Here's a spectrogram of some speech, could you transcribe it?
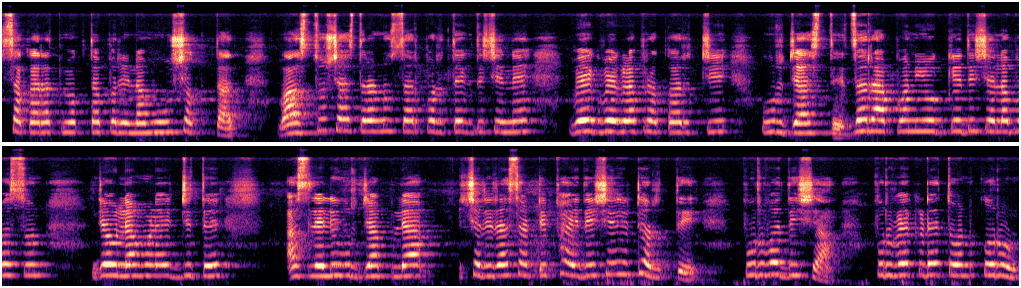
सकारात्मकता परिणाम होऊ शकतात. वास्तुशास्त्रानुसार प्रत्येक दिशेने वेगवेगळ्या प्रकारची ऊर्जा असते. जर आपण योग्य दिशेला बसून जेवल्यामुळे जिथे असलेली ऊर्जा आपल्या शरीरासाठी फायदेशीर ठरते पूर्व दिशा. पूर्वेकडे तोंड करून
